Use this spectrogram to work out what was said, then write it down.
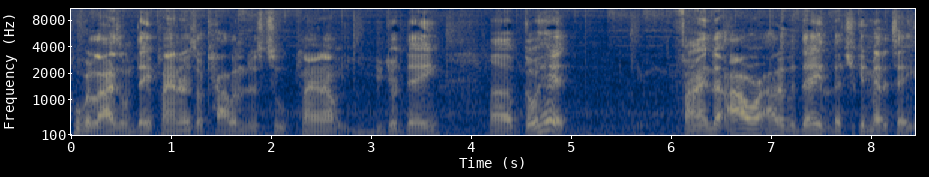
who relies on day planners or calendars to plan out your day, uh, go ahead. Find an hour out of the day that you can meditate.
